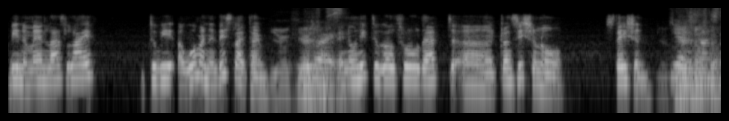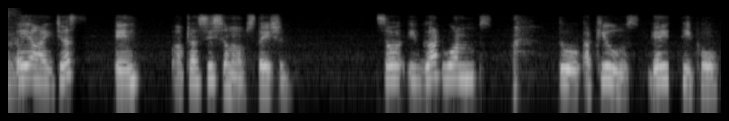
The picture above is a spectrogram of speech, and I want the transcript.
being a man last life to be a woman in this lifetime. Yes. Yes, Right. And no need to go through that uh, transitional station. Yes, Yes, Master. They are just in a transitional station. So if God wants to accuse gay people,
